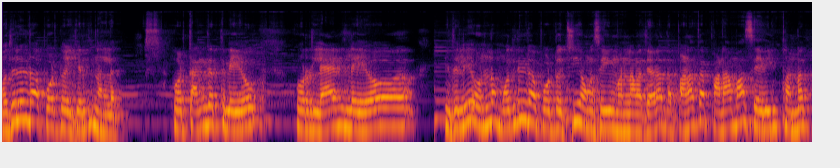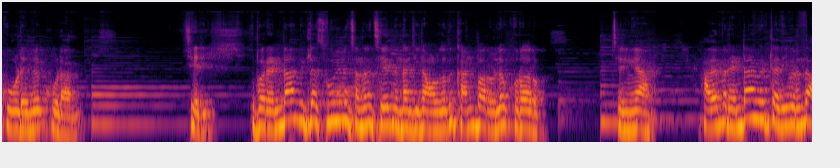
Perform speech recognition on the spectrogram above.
முதலீடாக போட்டு வைக்கிறது நல்லது. ஒரு தங்கத்திலேயோ ஒரு லேண்ட்லேயோ இதுலேயோ ஒன்றும் முதலீடாக போட்டு வச்சு அவங்க சேவிங் பண்ணலாமா தவிர அந்த பணத்தை பணமாக சேவிங் பண்ணக்கூடவே கூடாது. சரி. இப்போ ரெண்டாம் வீட்டில் சூரியன் சந்திரன் சேர்ந்து இருந்தாச்சுன்னா அவங்களுக்கு வந்து கண் பார்வையில் குறை இருக்கும் சரிங்களா? அதே மாதிரி ரெண்டாம் வீட்டு அதிபர் வந்து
